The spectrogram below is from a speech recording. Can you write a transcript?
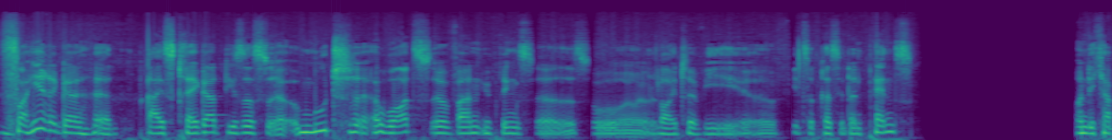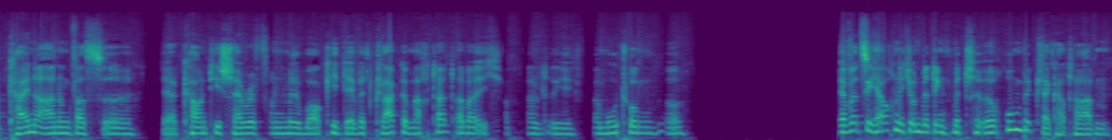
vorherige äh, Preisträger dieses äh, Mood Awards äh, waren übrigens äh, so Leute wie äh, Vizepräsident Pence. Und ich habe keine Ahnung, was äh, der County Sheriff von Milwaukee David Clark gemacht hat, aber ich habe halt die Vermutung, er wird sich auch nicht unbedingt mit Ruhm bekleckert haben.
